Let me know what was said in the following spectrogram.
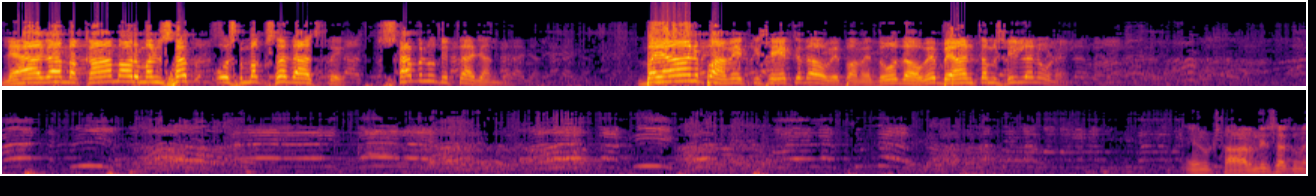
لہذا مقام اور منصب اس مقصد آستے سب نو دتا جاندہ بیان پاوے کسی ایک دا ہوئے پاوے دو دا ہوئے بیان تمثیلن ہونا یہ ٹھار نہیں سکنا،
